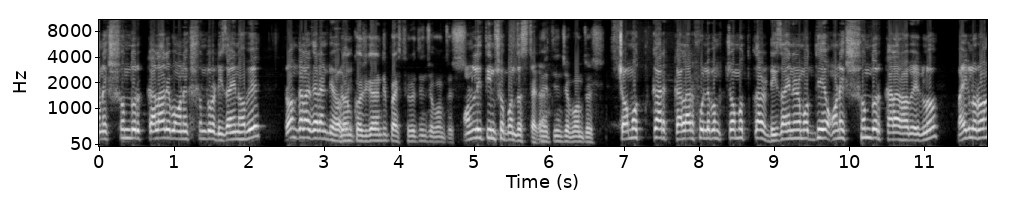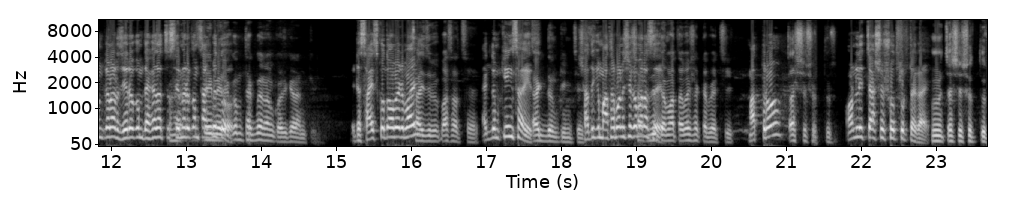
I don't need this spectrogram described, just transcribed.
অনেক সুন্দর কালার এবং অনেক সুন্দর ডিজাইন হবে। রং কালার গ্যারান্টি হবে? রং কোচ গ্যারান্টি প্রাইস হবে তিনশো পঞ্চাশ। অনলি তিনশো পঞ্চাশ টাকা? তিনশো পঞ্চাশ। চমৎকার কালারফুল এবং চমৎকার ডিজাইনের মধ্যে অনেক সুন্দর কালার হবে এগুলো। বা এগুলো রং কালার যেরকম দেখা যাচ্ছে সেম এরকম থাকবে তো? এরকম থাকবে রং কোচ গ্যারান্টি এটা সাইজ কত হবে ভাই? সাইজ হবে পাঁচ আছে একদম কিং সাইজ একদম কিং সাইজ সাথে কি মাথা বালিশের কভার আছে? মাথা বয়স একটা বেডশিট মাত্র? চারশো সত্তর। অনলি চারশো সত্তর টাকায়। হুম চারশো সত্তর।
